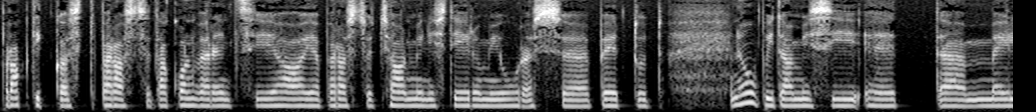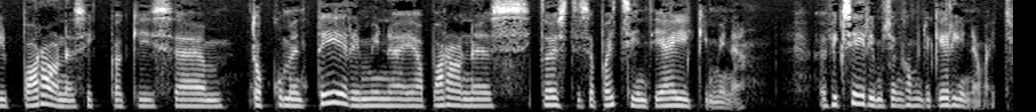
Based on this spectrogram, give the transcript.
praktikast pärast seda konverentsi ja, ja pärast Sotsiaalministeeriumi juures äh, peetud nõupidamisi, et äh, meil paranes ikkagi see dokumenteerimine ja paranes tõesti see patsiendi jälgimine. fikseerimisi on ka muidugi erinevaid,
